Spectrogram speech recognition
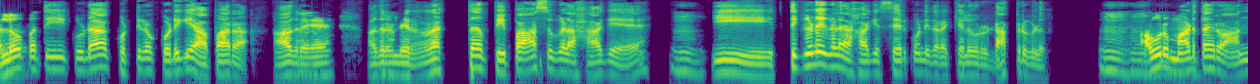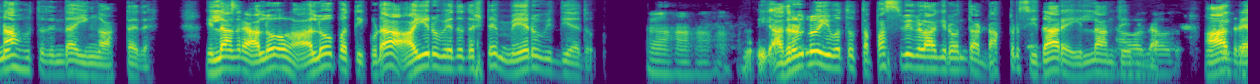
ಅಲೋಪತಿ ಕೂಡ ಕೊಟ್ಟಿರೋ ಕೊಡುಗೆ ಅಪಾರ. ಆದ್ರೆ ಅದರಲ್ಲಿ ರಕ್ತ ಪಿಪಾಸುಗಳ ಹಾಗೆ ಈ ತಿಗಣೆಗಳ ಹಾಗೆ ಸೇರ್ಕೊಂಡಿದ್ದಾರೆ ಕೆಲವರು ಡಾಕ್ಟರ್ಗಳು. ಅವರು ಮಾಡ್ತಾ ಇರೋ ಅನಾಹುತದಿಂದ ಹಿಂಗ ಆಗ್ತಾ ಇದೆ. ಇಲ್ಲ ಅಂದ್ರೆ ಅಲೋ ಅಲೋಪತಿ ಕೂಡ ಆಯುರ್ವೇದದಷ್ಟೇ ಮೇರು ವಿದ್ಯೆ ಅದು ಅದರಲ್ಲೂ ಇವತ್ತು ತಪಸ್ವಿಗಳಾಗಿರುವಂತ ಡಾಕ್ಟರ್ಸ್ ಇದಾರೆ ಇಲ್ಲ ಅಂತ ಆದ್ರೆ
